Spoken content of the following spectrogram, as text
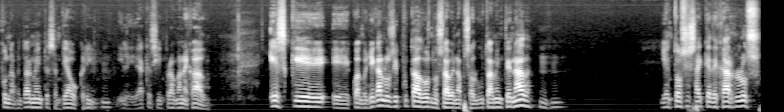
fundamentalmente Santiago Krill, y la idea que siempre ha manejado, es que eh, cuando llegan los diputados no saben absolutamente nada. Y entonces hay que dejarlos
